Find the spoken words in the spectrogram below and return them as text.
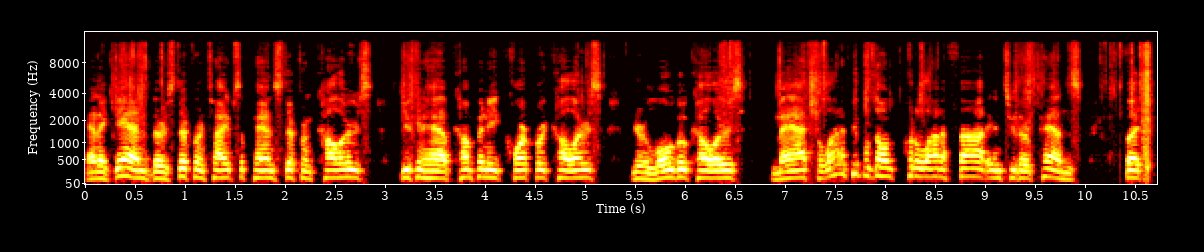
And again, there's different types of pens, different colors. You can have company corporate colors, your logo colors, match. A lot of people don't put a lot of thought into their pens, but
